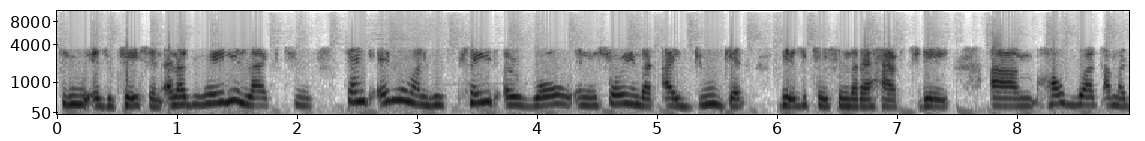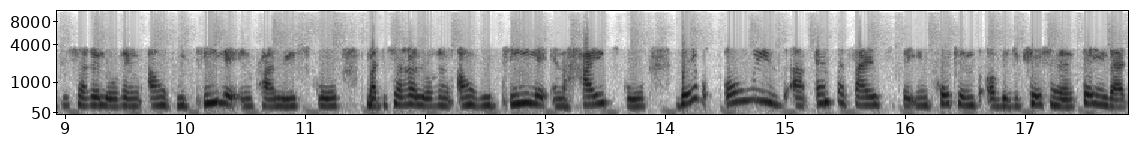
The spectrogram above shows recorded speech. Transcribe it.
through education. And I'd really like to thank everyone who's played a role in ensuring that I do get the education that I have today. Um, how what am in primary school, Madisheleloren Angudile in high school, they've always um, emphasized the importance of education and saying that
